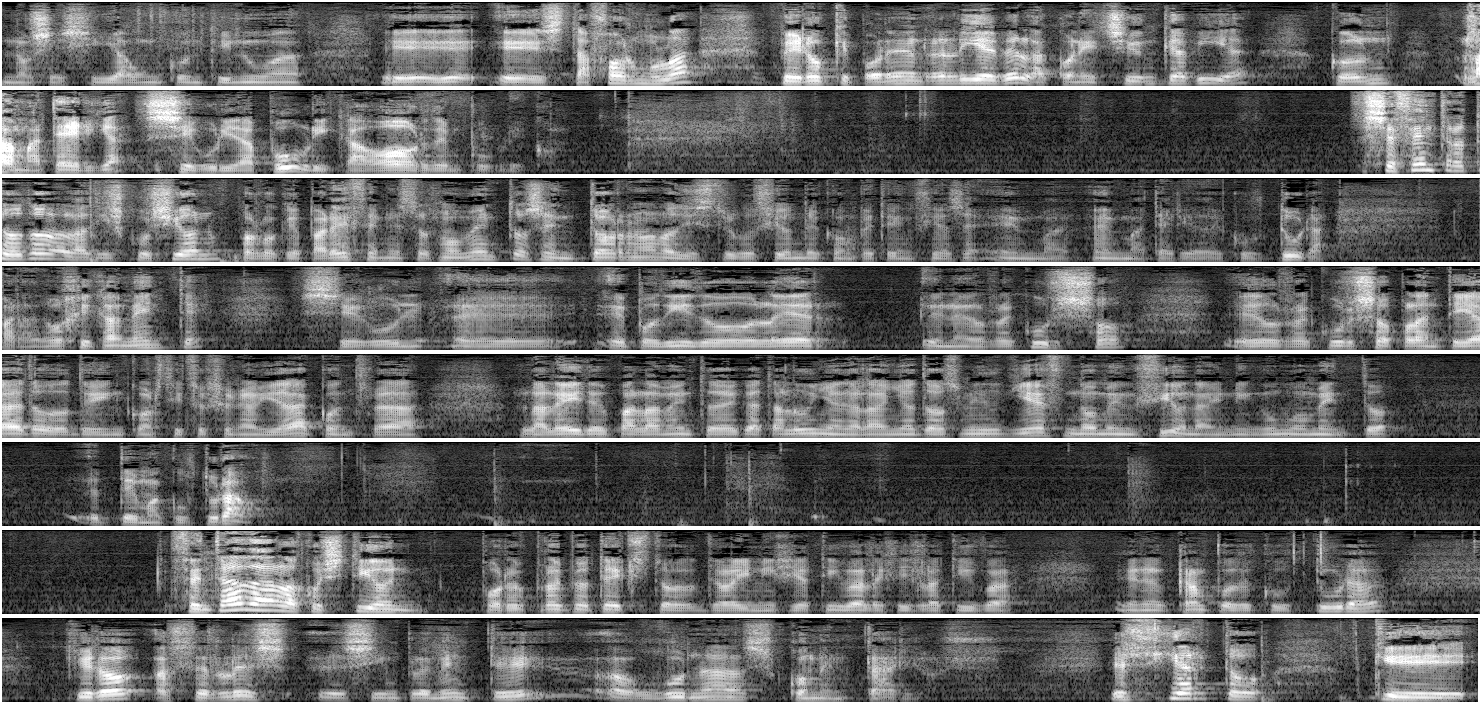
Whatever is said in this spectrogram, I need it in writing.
No sé si aún continúa eh, esta fórmula, pero que pone en relieve la conexión que había con la materia seguridad pública o orden público. Se centra toda la discusión, por lo que parece en estos momentos, en torno a la distribución de competencias en, en materia de cultura. Paradójicamente, según eh, he podido leer en el recurso, el recurso planteado de inconstitucionalidad contra la ley del Parlamento de Cataluña del año 2010 no menciona en ningún momento el tema cultural. Centrada la cuestión por el propio texto de la iniciativa legislativa en el campo de cultura, quiero hacerles eh, simplemente algunos comentarios. Es cierto que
